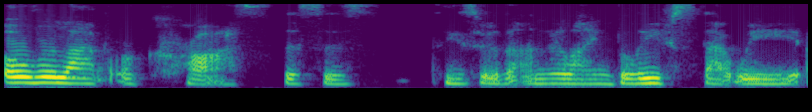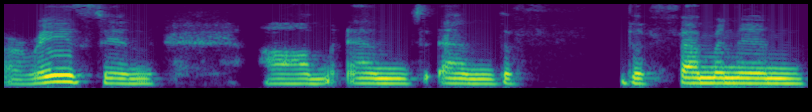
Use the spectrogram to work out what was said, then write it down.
overlap or cross. This is these are the underlying beliefs that we are raised in um, and and the the feminine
